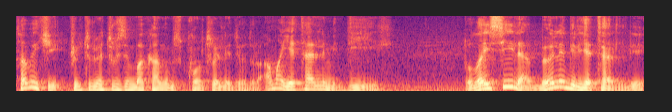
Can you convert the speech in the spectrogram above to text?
tabii ki Kültür ve Turizm Bakanlığımız kontrol ediyordur. Ama yeterli mi? Değil. Dolayısıyla böyle bir yeterliliği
